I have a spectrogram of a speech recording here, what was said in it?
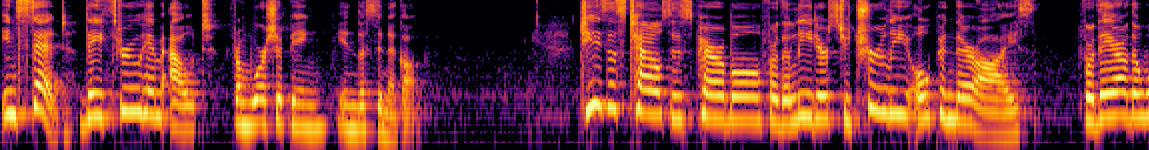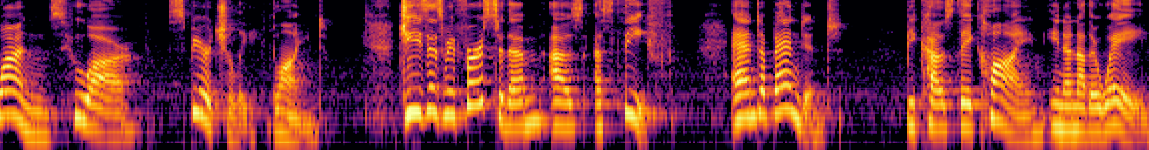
Instead, they threw him out from worshiping in the synagogue. Jesus tells this parable for the leaders to truly open their eyes, for they are the ones who are spiritually blind. Jesus refers to them as a thief and abandoned because they climb in another way.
